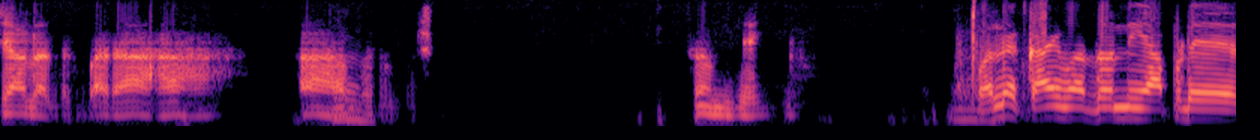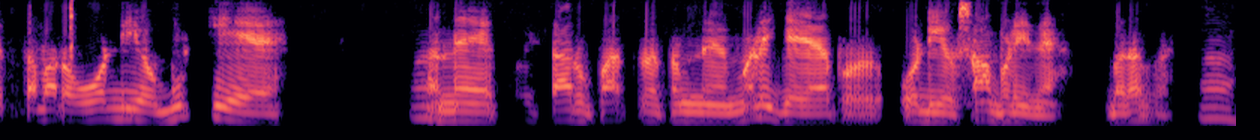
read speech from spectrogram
ઝાલા દરબાર હા હા હા. હા હા. બરોબર. સમજાઈ ગયું. ભલે કાંઈ વાંધો નહીં આપણે તમારો ઓડિયો મૂકીએ અને કોઈ સારું પાત્ર તમને મળી જાય ઓડિયો સાંભળીને બરાબર? હા.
